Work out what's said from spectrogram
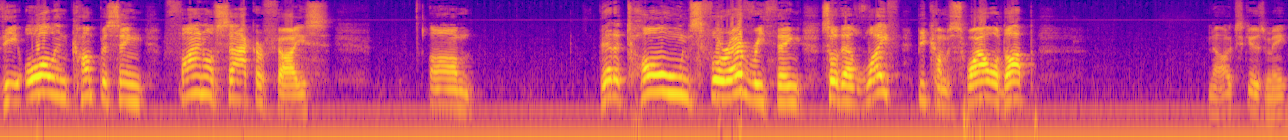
the all-encompassing final sacrifice um, that atones for everything, so that life becomes swallowed up no, excuse me,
